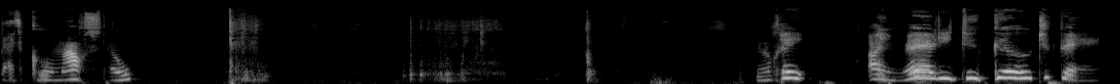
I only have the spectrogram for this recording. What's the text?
That's a cool mouse, though. Okay, I'm ready to go to bed.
